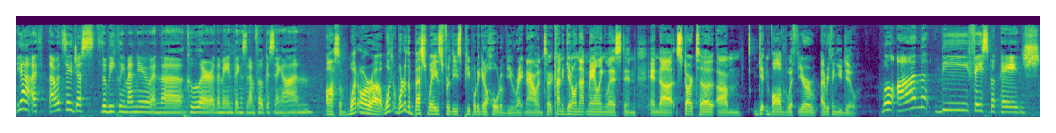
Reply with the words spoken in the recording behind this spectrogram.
yeah, I, th- I would say just the weekly menu and the cooler are the main things that I'm focusing on. Awesome. What are uh, what what are the best ways for these people to get a hold of you right now and to kind of get on that mailing list and and uh, start to um, get involved with your everything you do? Well, on the Facebook page,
